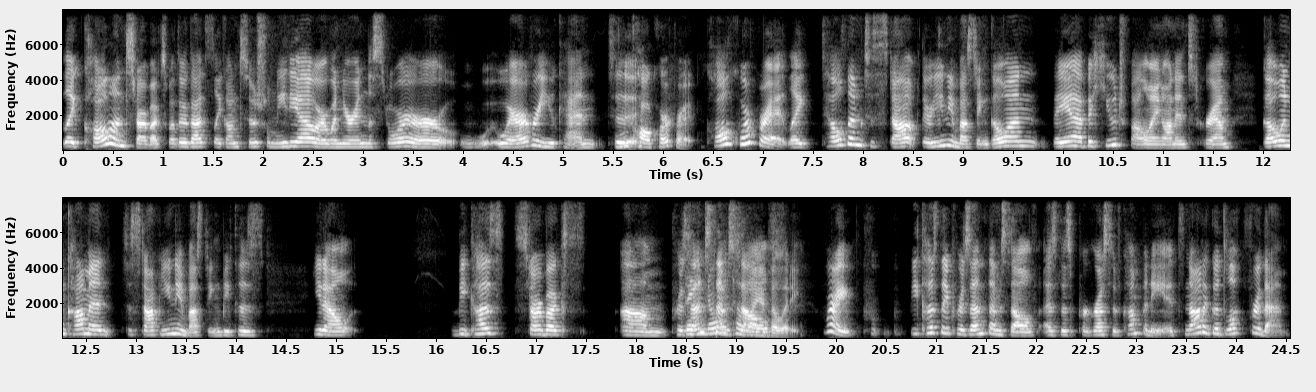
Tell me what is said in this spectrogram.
like call on Starbucks, whether that's like on social media or when you're in the store or w- wherever you can to call corporate. call corporate. Like tell them to stop their union busting. Go on. They have a huge following on Instagram. Go and comment to stop union busting because, you know, because Starbucks um, presents know it's a themselves liability. Right. Pr- because they present themselves as this progressive company, it's not a good look for them.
